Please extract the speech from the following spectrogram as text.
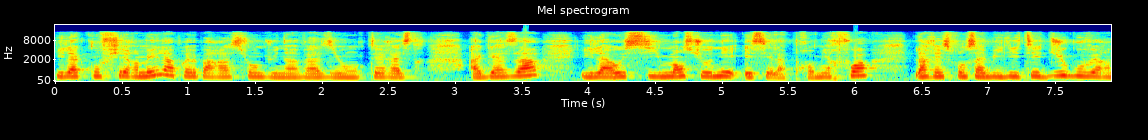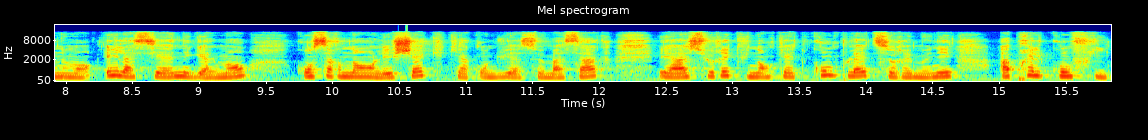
Il a confirmé la préparation d'une invasion terrestre à Gaza. Il a aussi mentionné, et c'est la première fois, la responsabilité du gouvernement et la sienne également concernant l'échec qui a conduit à ce massacre et a assuré qu'une enquête complète serait menée après le conflit.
